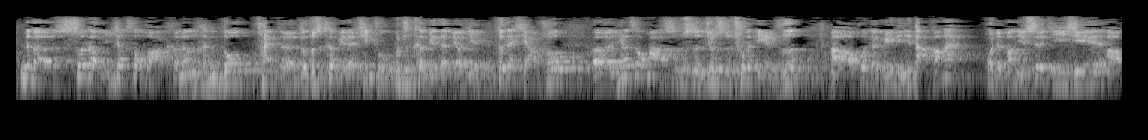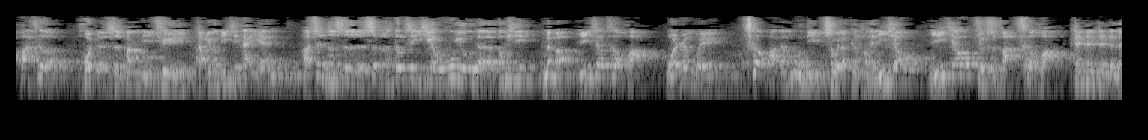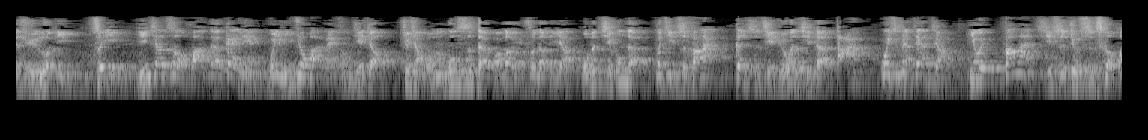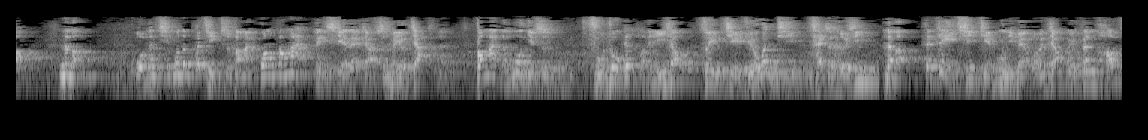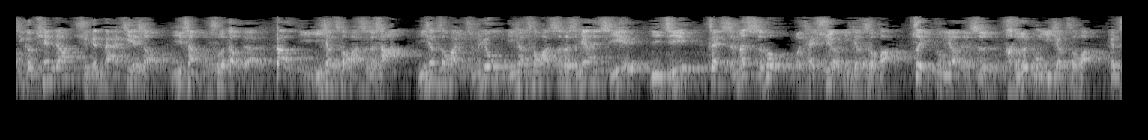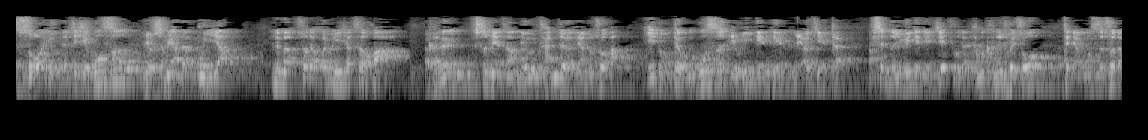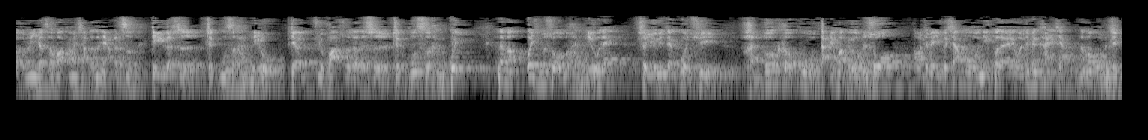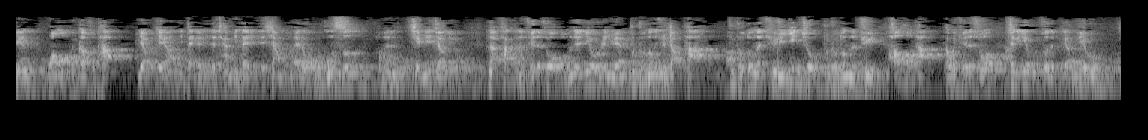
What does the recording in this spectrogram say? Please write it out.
那么说到营销策划，可能很多创业者都不是特别的清楚，不是特别的了解，都在想说，呃，营销策划是不是就是出个点子啊，或者给你打方案，或者帮你设计一些啊画册，或者是帮你去找一个明星代言啊，甚至是是不是都是一些忽悠的东西？那么营销策划，我认为策划的目的是为了更好的营销，营销就是把策划真真正正的去落地。所以营销策划的概念，我用一句话来总结，叫就像我们公司的广告语说到的一样，我们提供的不仅是方案，更是解决问题的答案。为什么要这样讲？因为方案其实就是策划。那么我们提供的不仅是方案，光方案对企业来讲是没有价值的。方案的目的是辅助更好的营销，所以解决问题才是核心。那么在这一期节目里面，我们将会分好几个篇章去跟大家介绍以上我说到的，到底营销策划是个啥？营销策划有什么用？营销策划适合什么样的企业？以及在什么时候我才需要营销策划？最重要的是合众营销策划跟所有的这些公司有什么样的不一样？那么说到合众营销策划，可能市面上流传着两种说法，一种对我们公司有一点点了解的，甚至有一点点接触的，他们可能会说这家公司说到活动营销策划，他们想到的两个字，第一个是这个公司很牛，第二句话说到的是这个公司很贵。那么为什么说我们很牛呢？是由于在过去很多客户打电话给我们说，我这边有个项目，你过来我这边看一下。那么我们这边往往会告诉他，要不这样，你带着你的产品，带着你的项目来到我们公司，我们见面交流。那他可能觉得说，我们的业务人员不主动的去找他，不主动的去应酬，不主动的去讨好他，他会觉得说这个业务做的比较牛。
